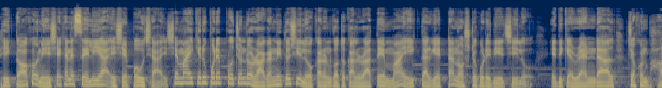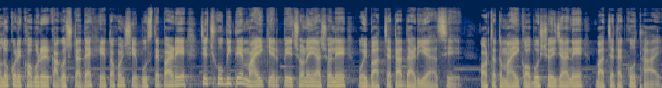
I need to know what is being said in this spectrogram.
ঠিক তখনই সেখানে সেলিয়া এসে পৌঁছায়। সে মাইকের উপরে প্রচণ্ড রাগান্বিত ছিল, কারণ গতকাল রাতে মাইক তার গেটটা নষ্ট করে দিয়েছিল। এদিকে র্যান্ডাল যখন ভালো করে খবরের কাগজটা দেখে, তখন সে বুঝতে পারে যে, ছবিতে মাইকের পেছনেই আসলে ওই বাচ্চাটা দাঁড়িয়ে আছে। অর্থাৎ মাইক অবশ্যই জানে বাচ্চাটা কোথায়।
